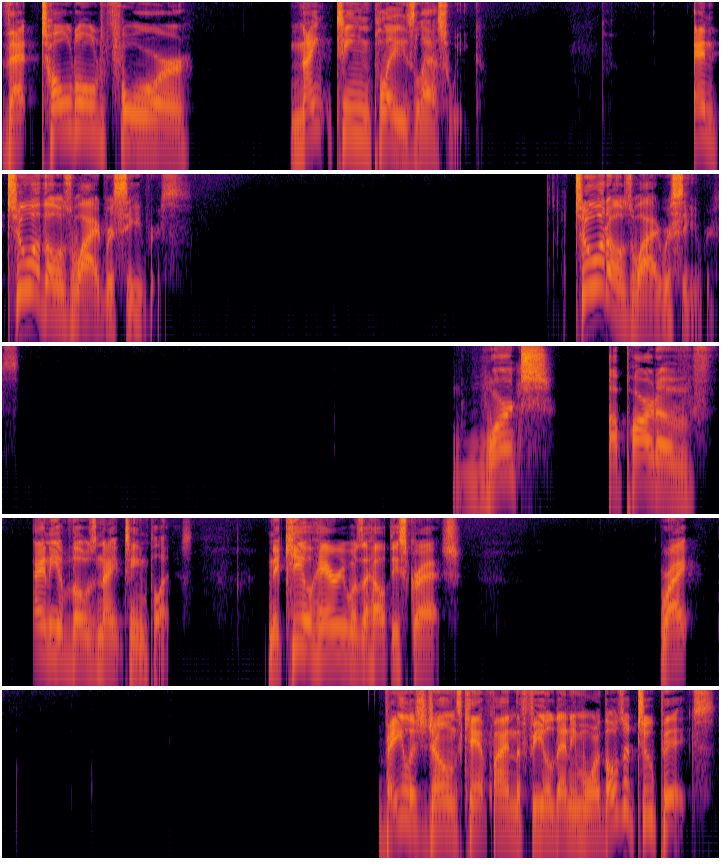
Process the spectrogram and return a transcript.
that totaled for 19 plays last week. And two of those wide receivers, two of those wide receivers weren't a part of any of those 19 plays. N'Keal Harry was a healthy scratch, right? Velus Jones can't find the field anymore. Those are two picks.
